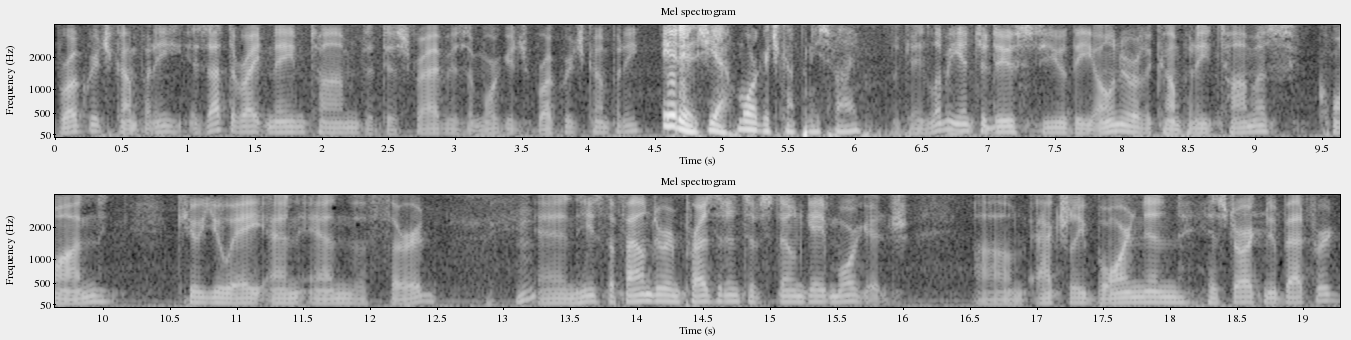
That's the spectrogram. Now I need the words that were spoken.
brokerage company. Is that the right name, Tom, to describe as a mortgage brokerage company? It is, yeah. Mortgage company's fine. Okay, let me introduce to you the owner of the company, Thomas Quann, Q U A N N the third, mm-hmm. and he's the founder and president of Stonegate Mortgage. Um, actually, born in historic New Bedford,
